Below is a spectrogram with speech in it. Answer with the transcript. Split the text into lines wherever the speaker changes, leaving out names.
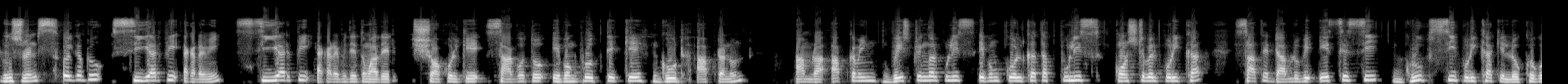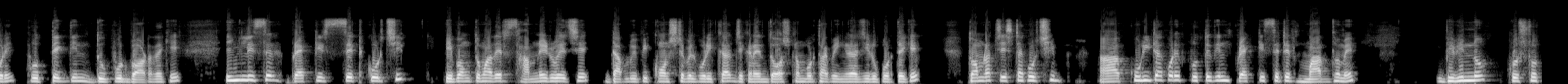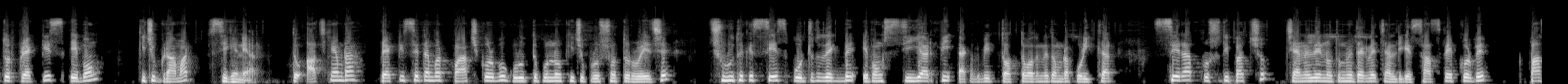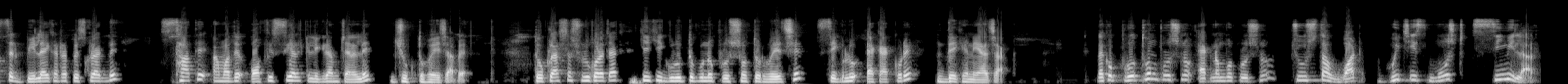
Students welcome to CRP academy CRP একাডেমিতে তোমাদের সকলকে স্বাগত এবং প্রত্যেককে গুড আফটারনুন আমরা আপকামিং ওয়েস্ট বেঙ্গল পুলিশ এবং কলকাতা পুলিশ কনস্টেবল পরীক্ষা, সাথে ডাব্লিউবি এসএসসি গ্রুপ সি পরীক্ষাকে লক্ষ্য করে প্রত্যেকদিন দুপুর বারোটা থেকে ইংলিশের প্র্যাকটিস সেট করছি এবং তোমাদের সামনে রয়েছে ডাব্লিউপি কনস্টেবল পরীক্ষা, যেখানে দশ নম্বর থাকবে ইংরাজির উপর থেকে। তো আমরা চেষ্টা করছি কুড়িটা করে প্রত্যেকদিন প্র্যাকটিস সেটের মাধ্যমে বিভিন্ন প্রশ্নোত্তর প্র্যাকটিস এবং কিছু গ্রামার শিখে নেয়ার। তো আজকে আমরা প্র্যাকটিস সেট নাম্বার পাঁচ করব, গুরুত্বপূর্ণ কিছু প্রশ্নোত্তর রয়েছে। শুরু থেকে শেষ পর্যন্ত দেখবে এবং সিআরপি একাডেমির তত্ত্বাবধানে তোমরা পরীক্ষার সেরা প্রস্তুতি পাচ্ছ। চ্যানেলে নতুন হয়ে থাকলে চ্যানেলটিকে সাবস্ক্রাইব করবে, পাশের বেল আইকনটা প্রেস করে রাখবে, সাথে আমাদের অফিসিয়াল টেলিগ্রাম চ্যানেলে যুক্ত হয়ে যাবে। তো ক্লাসটা শুরু করা যাক, কি কি গুরুত্বপূর্ণ প্রশ্নোত্তর রয়েছে সেগুলো এক এক করে দেখে নেওয়া যাক। দেখো, প্রথম প্রশ্ন, এক নম্বর প্রশ্ন choose the word which is most similar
